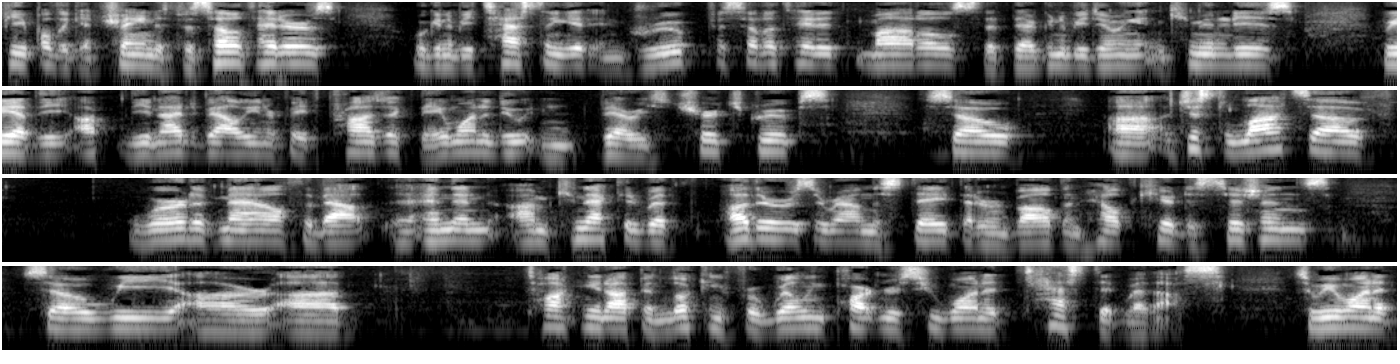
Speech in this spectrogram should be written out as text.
people to get trained as facilitators. We're going to be testing it in group facilitated models that they're going to be doing it in communities. We have the, up, the United Valley Interfaith Project. They want to do it in various church groups. So uh, just lots of word of mouth about, and then I'm connected with others around the state that are involved in healthcare decisions. So we are uh, talking it up and looking for willing partners who want to test it with us. So we want to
